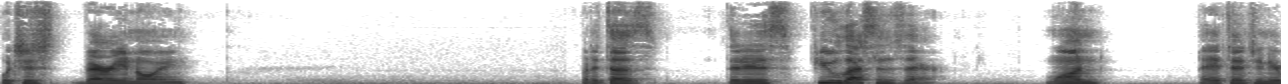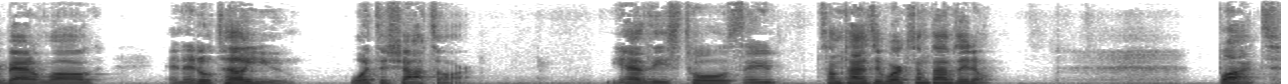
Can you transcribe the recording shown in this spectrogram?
which is very annoying. But it does, there is few lessons there. One, pay attention to your battle log and it'll tell you what the shots are. You have these tools, they sometimes they work, sometimes they don't. But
